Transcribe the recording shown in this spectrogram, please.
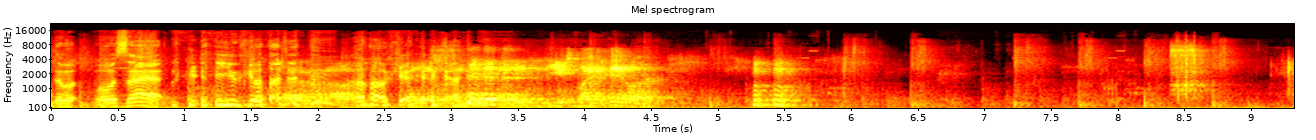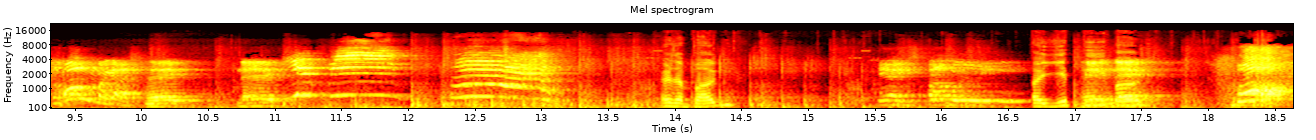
What was that? you good? I don't know. I Okay. just need, I need to use my inhaler. Oh my gosh! Hey, Nick, Nick. Ah! There's a bug. Yeah, he's following me. A yippee Hey, bug. Nick. Oh!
